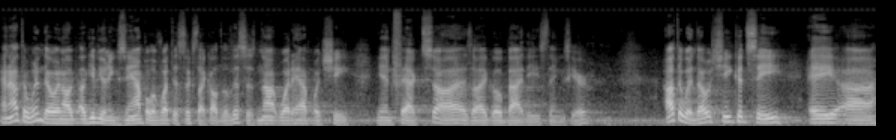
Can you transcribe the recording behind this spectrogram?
And out the window, and I'll, I'll give you an example of what this looks like, although this is not what happened, what she in fact saw as I go by these things here. Out the window, she could see a, uh,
